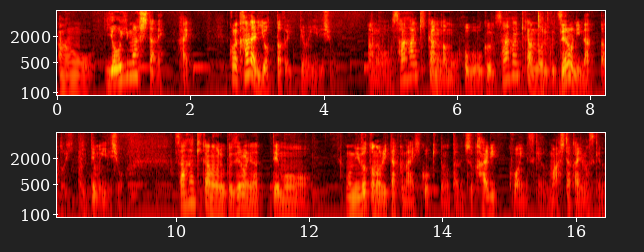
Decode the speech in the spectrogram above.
あの、酔いましたね。はい。これかなり酔ったと言ってもいいでしょう。あの、三半期間がもうほぼ僕、三半期間の能力ゼロになったと言ってもいいでしょう。三半期間の能力ゼロになっても、もう二度と乗りたくない飛行機って思ったんで、ちょっと帰り怖いんですけど、まあ明日帰りますけど。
